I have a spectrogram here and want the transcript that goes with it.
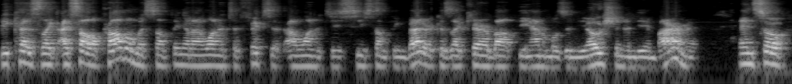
because like I saw a problem with something and I wanted to fix it. I wanted to see something better because I care about the animals in the ocean and the environment. And so,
